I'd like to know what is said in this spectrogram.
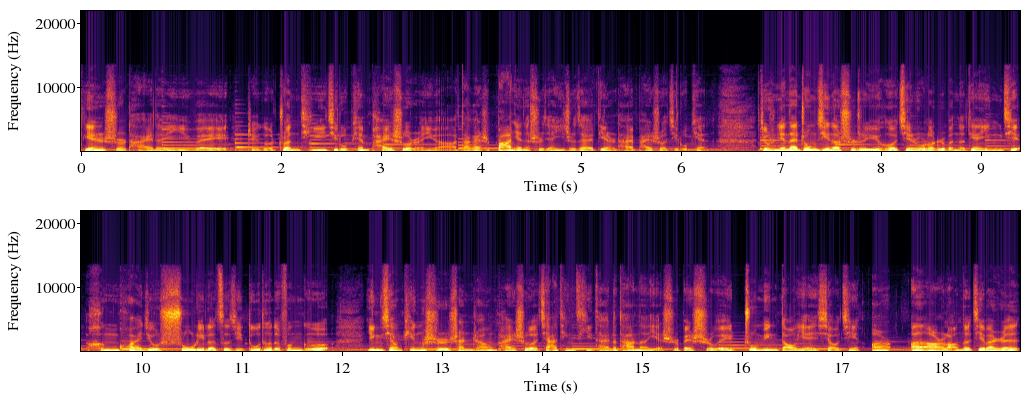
电视台的一位这个专题纪录片拍摄人员啊，大概是八年的时间，一直在电视台拍摄纪录片。九十年代中期呢，失之愈合进入了日本的电影界，很快就树立了自己独特的风格。影像平时擅长拍摄家庭题材的他呢，也是被视为著名导演小金安安二郎的接班人。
